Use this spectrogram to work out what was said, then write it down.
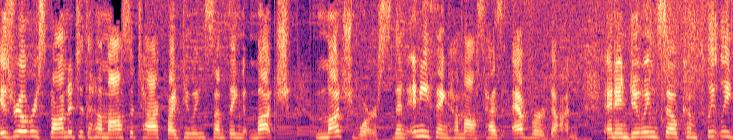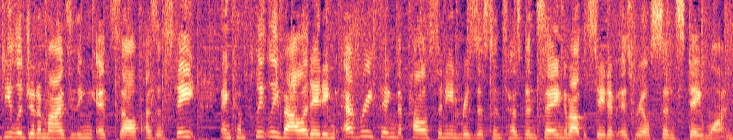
Israel responded to the Hamas attack by doing something much, much worse than anything Hamas has ever done, and in doing so, completely delegitimizing itself as a state and completely validating everything the Palestinian resistance has been saying about the state of Israel since day one.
